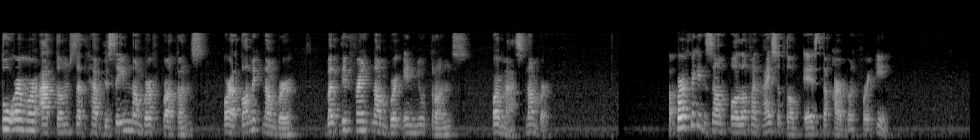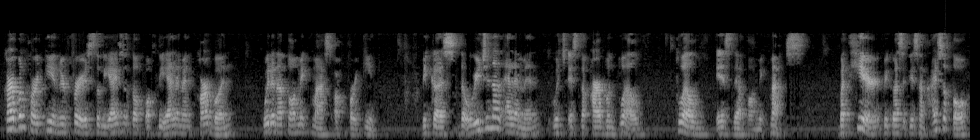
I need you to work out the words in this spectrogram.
two or more atoms that have the same number of protons or atomic number but different number in neutrons or mass number. A perfect example of an isotope is the carbon-14. Carbon-14 refers to the isotope of the element carbon with an atomic mass of 14 because the original element, which is the carbon-12, 12 is the atomic mass. But here, because it is an isotope,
